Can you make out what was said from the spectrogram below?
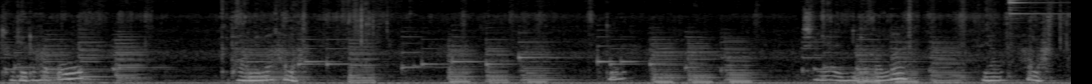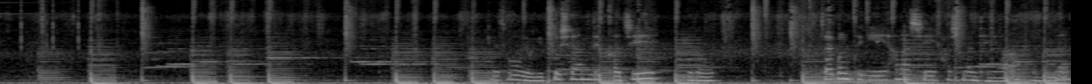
두 개를 하고 그 다음에는 하나 여기다가는 그냥 하나. 계속 여기 표시한 데까지 계속 짧은뜨기 하나씩 하시면 돼요. 그러면은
